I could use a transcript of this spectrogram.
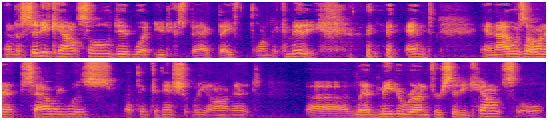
and the city council did what you'd expect. They formed a committee, and and I was on it. Sally was, I think, initially on it. Uh, led me to run for city council,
